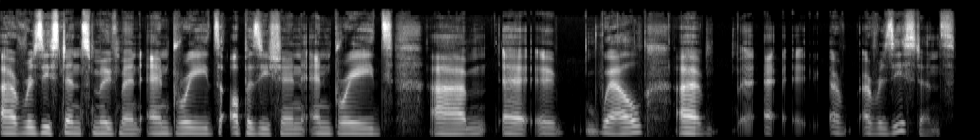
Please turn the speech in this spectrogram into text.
a resistance movement and breeds opposition and breeds, um, well, a, a, a resistance.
